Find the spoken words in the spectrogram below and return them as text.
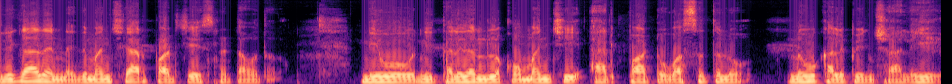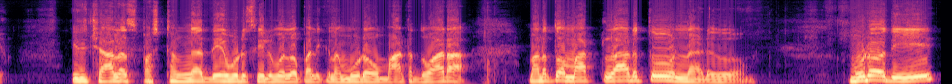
ఇది కాదండి. ఇది మంచి ఏర్పాటు చేసినట్టు అవుతుంది నీవు నీ తల్లిదండ్రులకు మంచి ఏర్పాటు వసతులు నువ్వు కల్పించాలి. ఇది చాలా స్పష్టంగా దేవుడు సిలువలో పలికిన మూడవ మాట ద్వారా మనతో మాట్లాడుతూ ఉన్నాడు. మూడవది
